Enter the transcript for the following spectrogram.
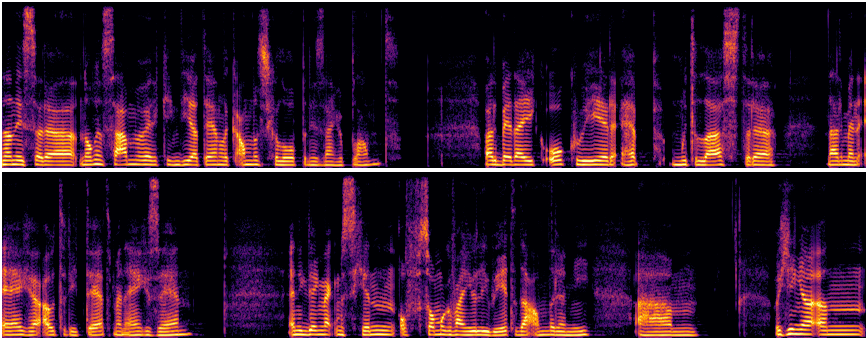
dan is er uh, nog een samenwerking die uiteindelijk anders gelopen is dan gepland. Waarbij dat ik ook weer heb moeten luisteren naar mijn eigen autoriteit, mijn eigen zijn. En ik denk dat ik misschien, of sommigen van jullie weten dat, anderen niet. Um, we gingen een,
